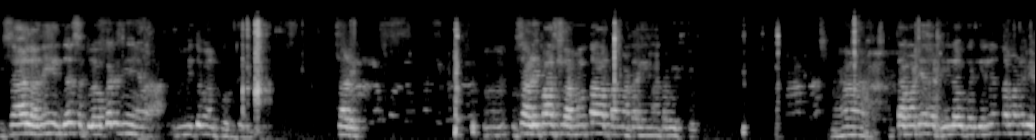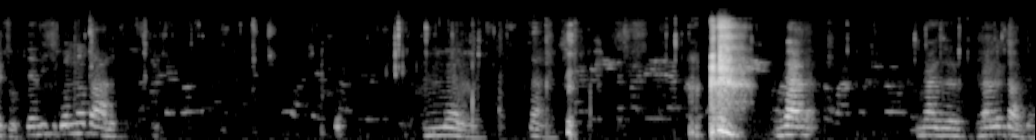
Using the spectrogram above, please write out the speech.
सहाला नाही. जसं लवकरच नाही मी तुम्हाला फोन करेन. साडे साडेपाचला मग ता टमाटा गिमाटा भेटतो. हा. टमाट्यासाठी लवकर गेले टमाटा भेटतो. त्या दिवशी कोण नव्हतं आलं. हम्म, बरं बरं. चालेल. गाजर गाजर गाजर चालतं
